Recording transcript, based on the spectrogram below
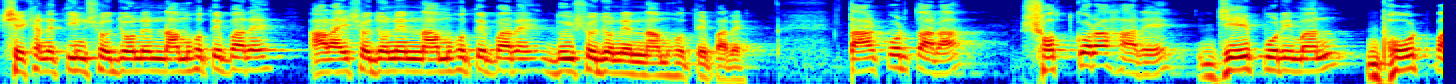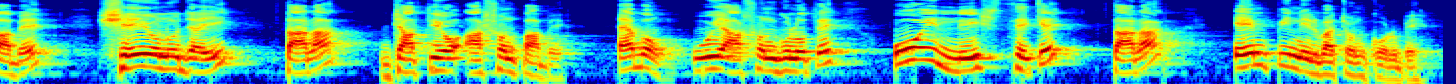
সেখানে তিনশো জনের নাম হতে পারে, আড়াইশো জনের নাম হতে পারে, দুইশো জনের নাম হতে পারে। তারপর তারা শতকরা হারে যে পরিমাণ ভোট পাবে, সেই অনুযায়ী তারা জাতীয় আসন পাবে এবং ওই আসনগুলোতে ওই লিস্ট থেকে তারা এমপি নির্বাচন করবে।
